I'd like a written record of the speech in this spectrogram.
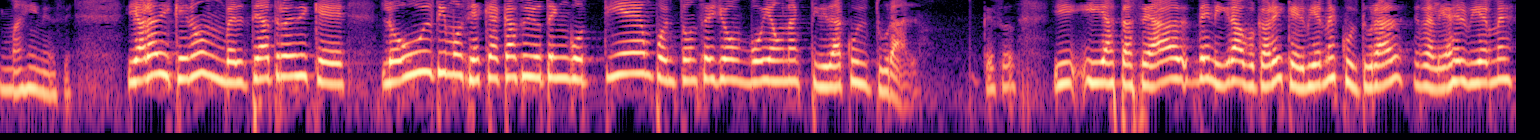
imagínense. Y ahora dijeron, el teatro es de que lo último, si es que acaso yo tengo tiempo, entonces yo voy a una actividad cultural. y, y hasta se ha denigrado, porque ahora es que el viernes cultural, en realidad es el viernes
